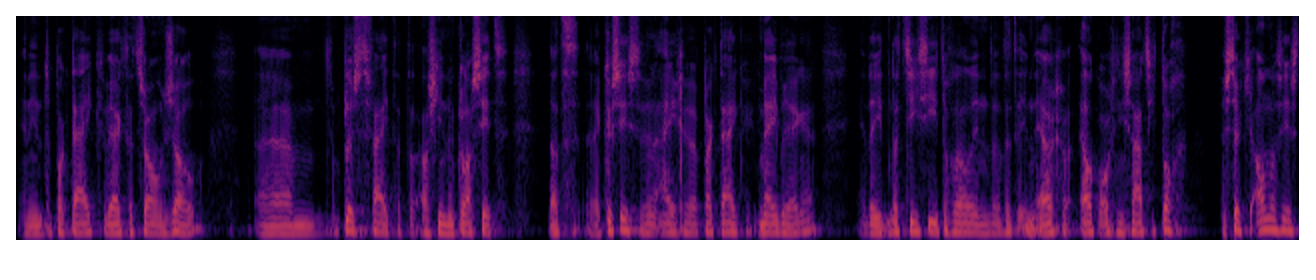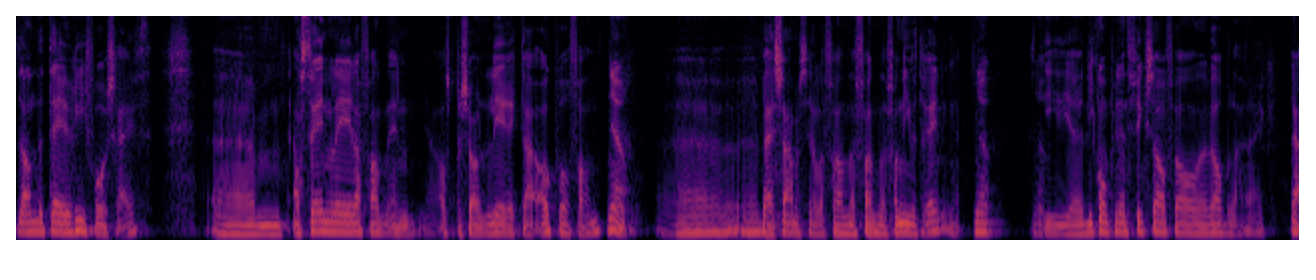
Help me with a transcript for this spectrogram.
En in de praktijk werkt het zo en zo. Ehm, plus het feit dat als je in een klas zit, dat cursisten hun eigen praktijk meebrengen. En dat, dat zie je toch wel in dat het in elke, elke organisatie toch een stukje anders is dan de theorie voorschrijft. Ehm, als trainer leer je daarvan en ja, als persoon leer ik daar ook wel van. Ja. Eh, bij het samenstellen van, van, van nieuwe trainingen. ja. Ja. Die, eh, die component vind ik zelf wel, eh, wel belangrijk. Ja.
